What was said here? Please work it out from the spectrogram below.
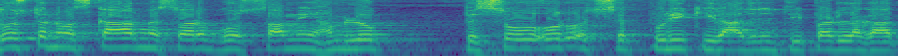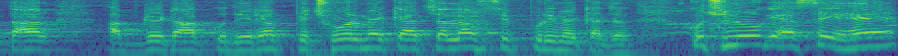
दोस्तों, नमस्कार, मैं सौरभ गोस्वामी। हम लोग पिछोर और शिवपुरी की राजनीति पर लगातार अपडेट आपको दे रहे हैं। पिछोर में क्या चला और शिवपुरी में क्या चला? कुछ लोग ऐसे हैं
